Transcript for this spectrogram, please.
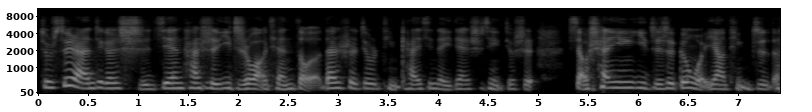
就是虽然这个时间它是一直往前走的，但是就是挺开心的一件事情，就是小山鹰一直是跟我一样停滞的。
